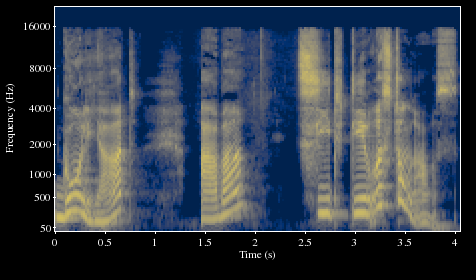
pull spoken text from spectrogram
Goliath, aber zieht die Rüstung aus.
